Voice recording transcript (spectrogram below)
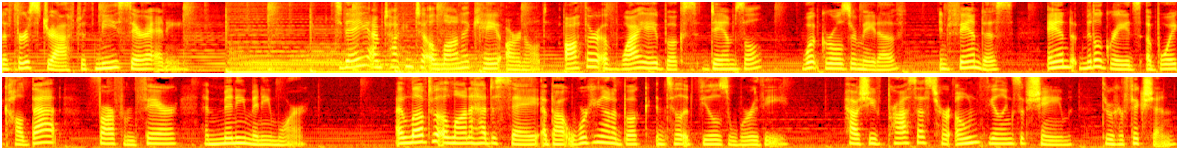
to First Draft with me, Sarah Enni. Today I'm talking to Elana K. Arnold, author of YA books Damsel, What Girls Are Made of, Infandous, and middle grades A Boy Called Bat, Far From Fair, and many, many more. I loved what Elana had to say about working on a book until it feels worthy, how she processed her own feelings of shame through her fiction,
